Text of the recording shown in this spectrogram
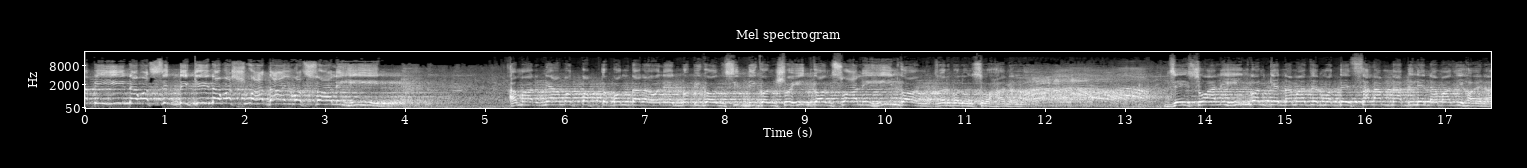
নাবিয়িনা ওয়াস-সিদ্দিকিনা ওয়াশ-শুহাদা'i ওয়াস-সালিহিন আমার নিয়ামত প্রাপ্ত বন্দারা হলেন নবীগণ, সিদ্দিগণ, শহীদগণ, সোয়ালিহীনগণ। জোর বলুন সোহান আল্লাহ যেই সোয়ালিহীনগণকে নামাজের মধ্যে সালাম না দিলে নামাজই হয় না।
